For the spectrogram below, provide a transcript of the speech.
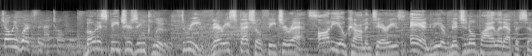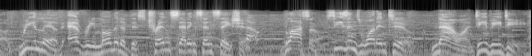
Joey works in that toll booth. Bonus features include three very special featurettes, audio commentaries, and the original pilot episode. Relive every moment of this trend-setting sensation. So? Blossom, seasons one and two, now on DVD.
